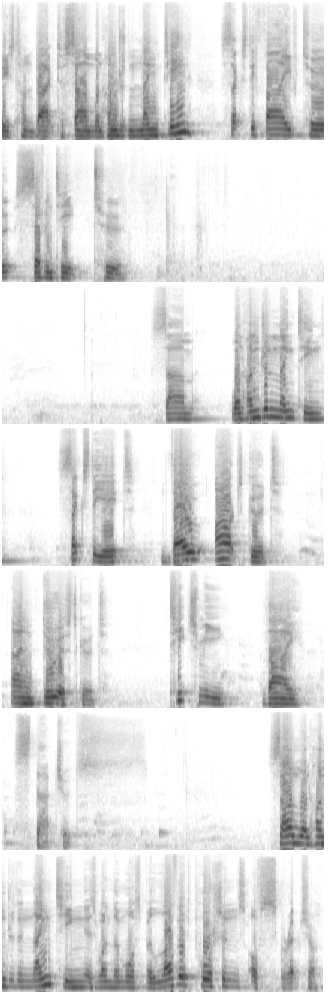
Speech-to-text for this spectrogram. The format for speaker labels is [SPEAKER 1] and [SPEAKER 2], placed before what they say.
[SPEAKER 1] Please turn back to Psalm 119, 65 to 72. Psalm 119, 68. Thou art good and doest good. Teach me thy statutes. Psalm 119 is one of the most beloved portions of Scripture.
